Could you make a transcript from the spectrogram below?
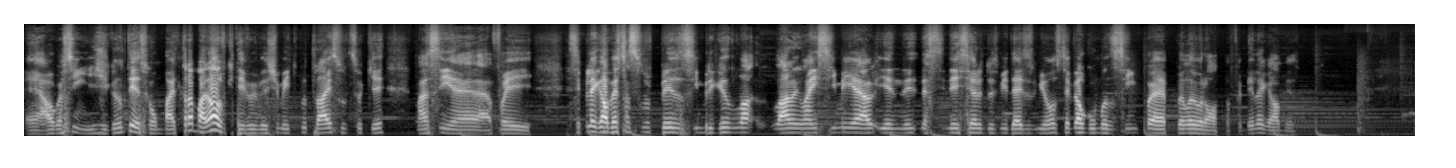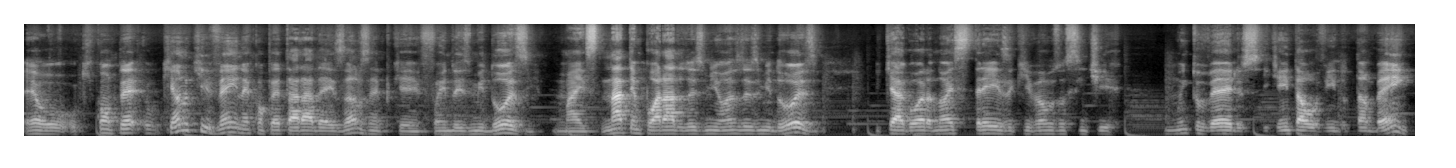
é algo assim, gigantesco, é um baita trabalho. Óbvio que teve um investimento por trás, tudo isso aqui, mas assim, é, foi sempre legal ver essas surpresas, assim, brigando lá, lá, lá em cima. E, e nesse, nesse, ano de 2010, 2011, teve algumas, assim, é, pela Europa, foi bem legal mesmo. É, o, o, que comple... o que ano que vem, né, completará 10 anos, né, porque foi em 2012, mas na temporada 2011-2012, e que agora nós três aqui vamos nos sentir muito velhos, e quem está ouvindo também,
